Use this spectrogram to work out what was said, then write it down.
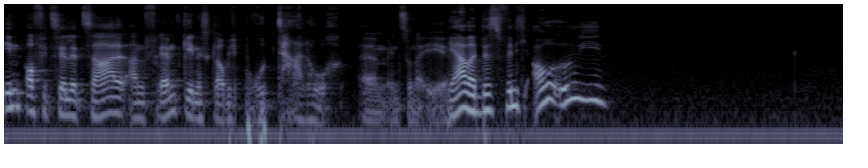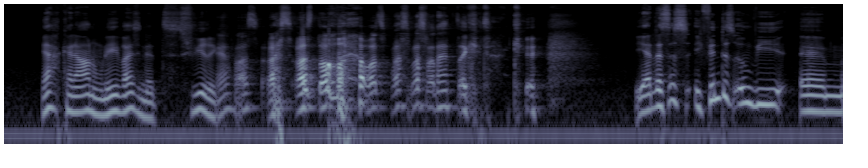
inoffizielle Zahl an Fremdgehen ist, glaube ich, brutal hoch ähm, in so einer Ehe. Ja, aber das finde ich auch irgendwie. Ja, keine Ahnung, nee, weiß ich nicht. Schwierig. Ja, was? Was, was doch? Was, was, was war da jetzt der Gedanke? Ja, das ist, ich finde es irgendwie, ähm,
